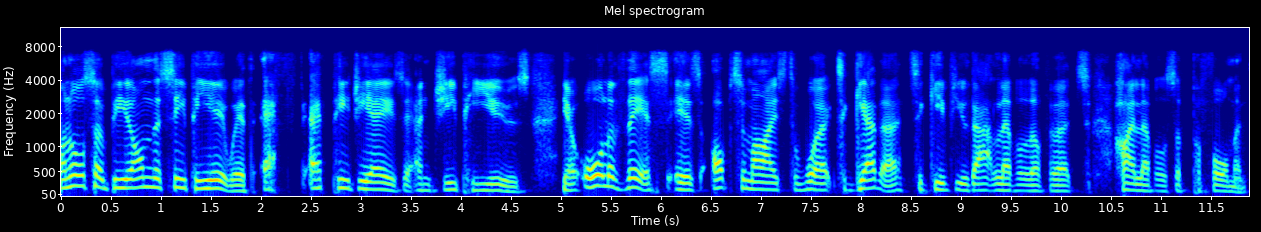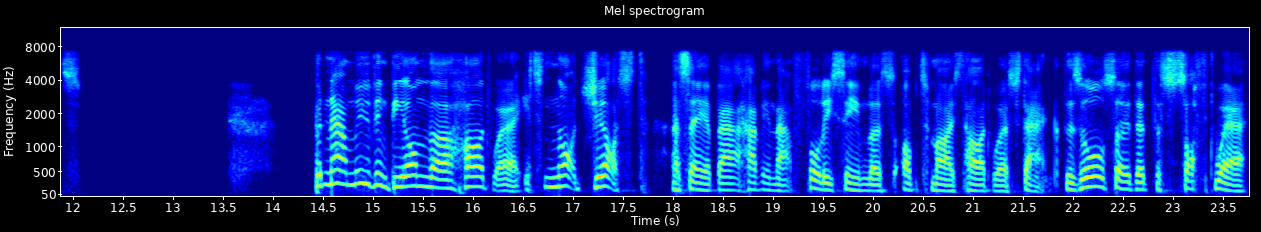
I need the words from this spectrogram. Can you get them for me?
and also beyond the CPU with F, FPGAs and GPUs. You know, all of this is optimized to work together to give you that level of uh, high levels of performance. But now moving beyond the hardware, it's not just I say about having that fully seamless optimized hardware stack. There's also that the software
